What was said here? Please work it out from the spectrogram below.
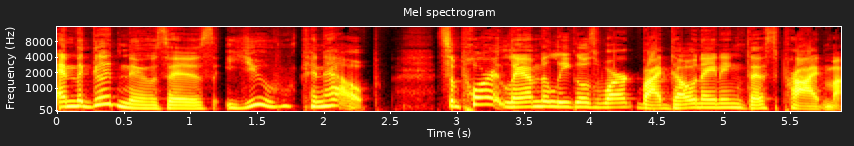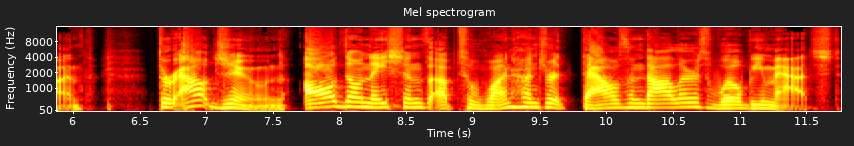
And the good news is you can help. Support Lambda Legal's work by donating this Pride Month. Throughout June, all donations up to $100,000 will be matched.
